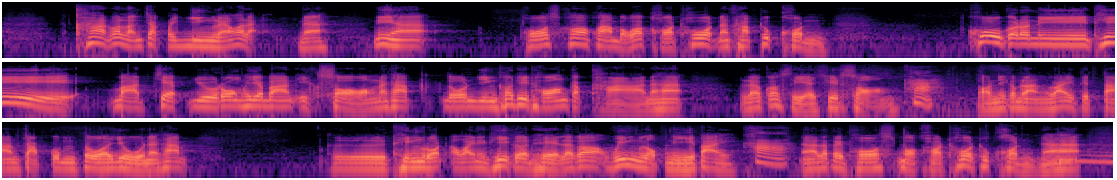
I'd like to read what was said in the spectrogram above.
คาดว่าหลังจากไปยิงแล้วอะแหละนะนี่ฮะโพสต์ข้อความบอกว่าขอโทษนะครับทุกคนคู่กรณีที่บาดเจ็บอยู่โรงพยาบาลอีกสองนะครับโดนยิงเข้าที่ท้องกับขานะฮะแล้วก็เสียชีวิตสองค่ะ ตอนนี้กำลังไล่ติดตามจับกลุ่มตัวอยู่นะครับคือทิ้งรถเอาไว้ในที่เกิดเหตุแล้วก็วิ่งหลบหนีไปค่ะนะแล้วไปโพสต์บอกขอโทษทุกคนนะฮะอืม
